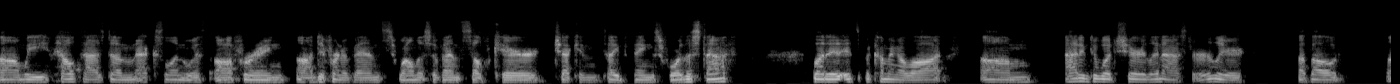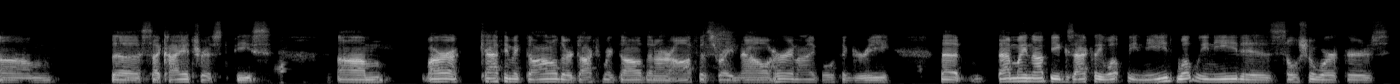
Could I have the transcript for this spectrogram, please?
Um, we health has done excellent with offering uh, different events, wellness events, self care, check in type things for the staff, but it, it's becoming a lot. Um, adding to what Sherry Lynn asked earlier about um, the psychiatrist piece, um, our Kathy McDonald or Dr. McDonald in our office right now, her and I both agree that that might not be exactly what we need. What we need is social workers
